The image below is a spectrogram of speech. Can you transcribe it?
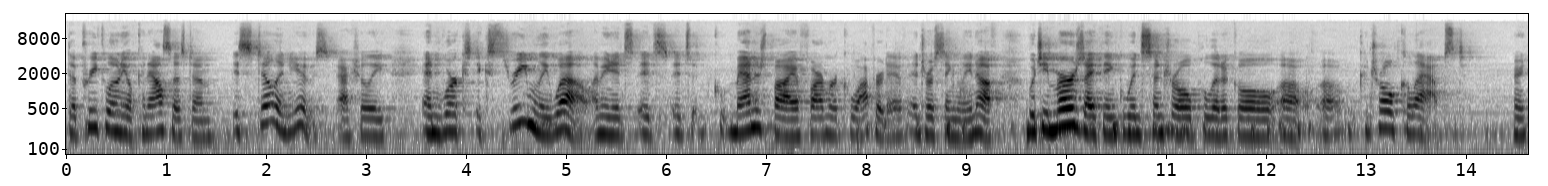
the pre-colonial canal system is still in use, actually, and works extremely well. I mean, it's, it's, it's managed by a farmer cooperative, interestingly enough, which emerged, I think, when central political uh, uh, control collapsed. Right?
